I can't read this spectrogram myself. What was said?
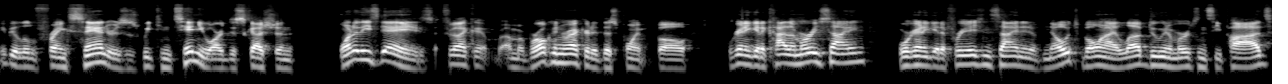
maybe a little Frank Sanders as we continue our discussion. One of these days, I feel like I'm a broken record at this point, Bo. We're going to get a Kyler Murray signing. We're going to get a free agent signing of note. Bo and I love doing emergency pods.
